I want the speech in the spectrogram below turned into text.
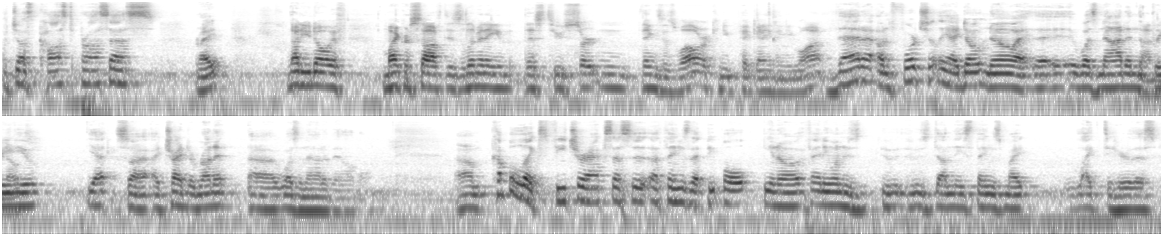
adjust cost process, right? Now, do you know if Microsoft is limiting this to certain things as well, or can you pick anything you want? That uh, unfortunately I don't know. I, it was not in the Not preview. Yet, so I, I tried to run it. Uh, was not out available. A um, couple like feature access uh, things that people, you know, if anyone who's who, who's done these things might like to hear this.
